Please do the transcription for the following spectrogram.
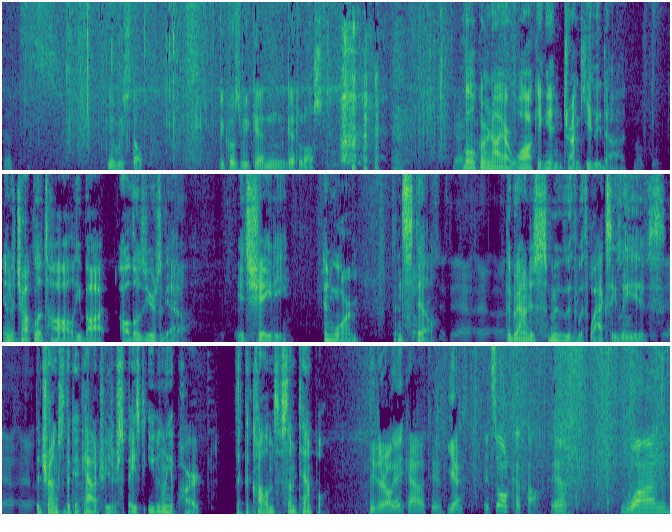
That's here we stop because we can get lost. Yeah, Volker and I are walking in Tranquilidad, in the chocolatal he bought all those years ago. It's shady and warm and still. The ground is smooth with waxy leaves. The trunks of the cacao trees are spaced evenly apart, like the columns of some temple. These are all Wait. cacao too? Yeah, it's all cacao. Yeah. One,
